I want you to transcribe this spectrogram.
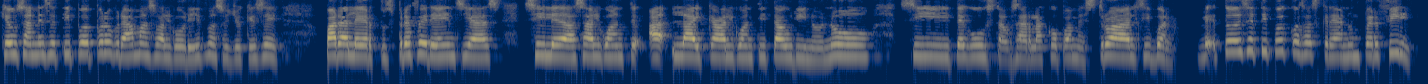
que usan ese tipo de programas o algoritmos o yo qué sé, para leer tus preferencias, si le das algo like a algo antitaurino o no, si te gusta usar la copa menstrual, si, bueno, todo ese tipo de cosas crean un perfil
